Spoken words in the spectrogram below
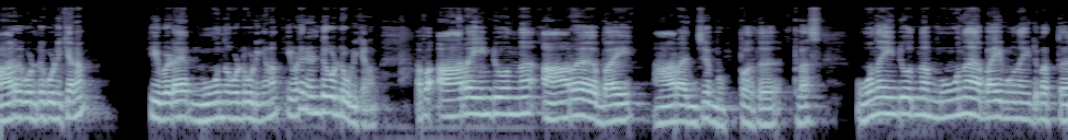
ആറ് കൊണ്ട് ഗുണിക്കണം ഇവിടെ മൂന്ന് കൊണ്ട് ഗുണിക്കണം ഇവിടെ രണ്ട് കൊണ്ട് ഗുണിക്കണം. അപ്പോൾ ആറ് ഇന്റു ഒന്ന് ആറ് ബൈ ആറ് അഞ്ച് മുപ്പത് പ്ലസ് മൂന്ന് ഇന്റു ഒന്ന് മൂന്ന് ബൈ മൂന്ന് ഇന്റു പത്ത്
